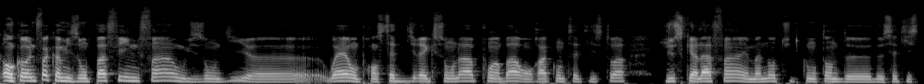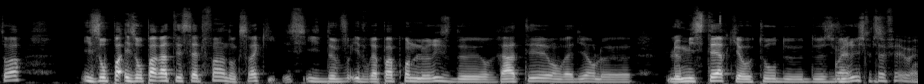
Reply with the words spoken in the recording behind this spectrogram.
encore une fois, comme ils ont pas fait une fin où ils ont dit euh, ouais, on prend cette direction-là, point barre, on raconte cette histoire jusqu'à la fin et maintenant tu te contentes de, de cette histoire. Ils ont pas, ils ont pas raté cette fin, donc c'est vrai qu'ils ils, devraient pas prendre le risque de rater, on va dire le le mystère qu'il y a autour de, de ce virus. Tout à fait, ouais.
